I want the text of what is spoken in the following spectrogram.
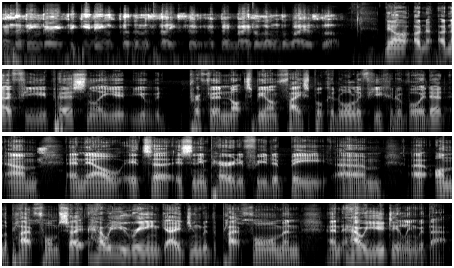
and they've been very forgiving for the mistakes that have been made along the way as well. Now, I know for you personally, you, you would prefer not to be on Facebook at all if you could avoid it. Um, and now it's a it's an imperative for you to be um, uh, on the platform. So how are you re-engaging with the platform, and and how are you dealing with that?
